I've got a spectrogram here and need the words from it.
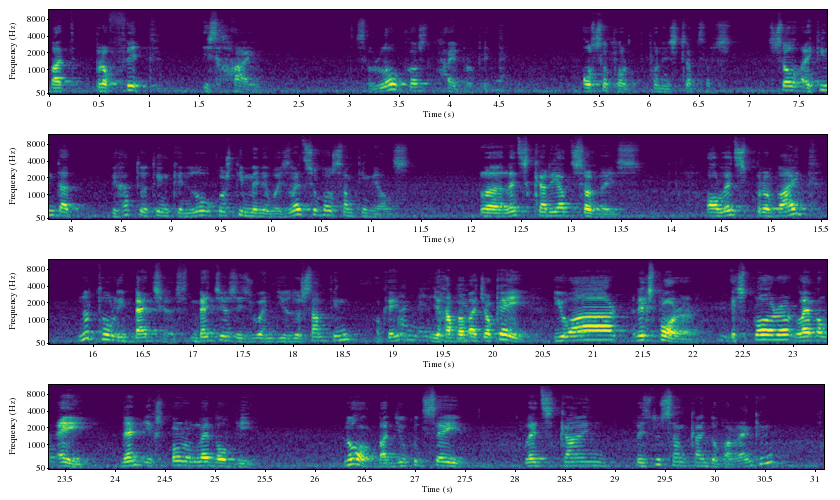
but profit is high. So low cost, high profit. Also for, for instructors. So I think that we have to think in low cost in many ways. Let's suppose something else. Uh, let's carry out surveys. Or let's provide not only badges. Badges is when you do something, okay? You have a badge, okay, you are an explorer. Explorer level A, then explorer level B. No, but you could say, let's kind, let's do some kind of a ranking,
